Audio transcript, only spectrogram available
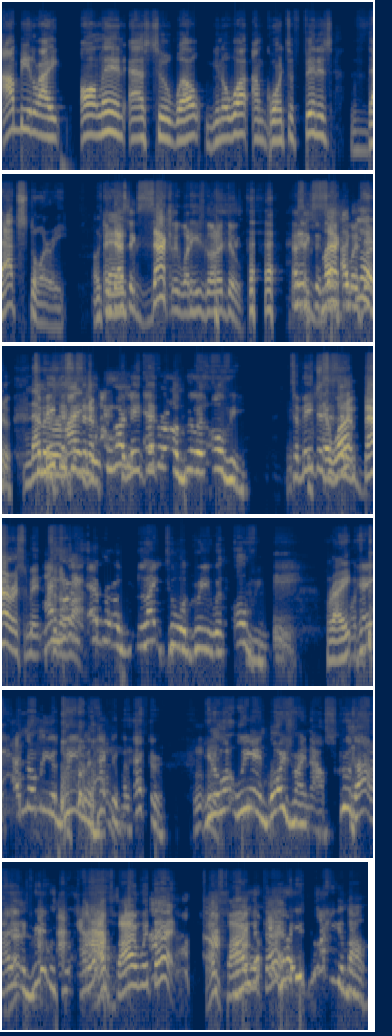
I'd be like all in as to, well, you know what? I'm going to finish that story. Okay. And that's exactly what he's going to do. That's exactly what he's going to do. To me, this is an, I hardly me, ever agree with Ovi. To me, this is what? an embarrassment to I the Rock. ever like to agree with Ovi. Right. Okay. I normally agree with Hector, but Hector, you know what? We ain't boys right now. Screw that. I didn't agree with you at all. I'm fine with that. I'm fine with that. What are you talking about?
